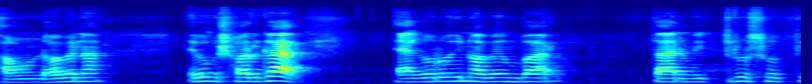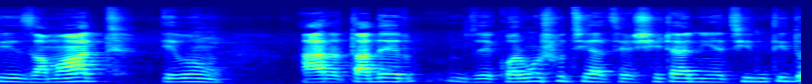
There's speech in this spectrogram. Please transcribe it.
সাউন্ড হবে না এবং সরকার এগারোই নভেম্বর তার মিত্র শক্তি জামাত এবং আর তাদের যে কর্মসূচি আছে সেটা নিয়ে চিন্তিত।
